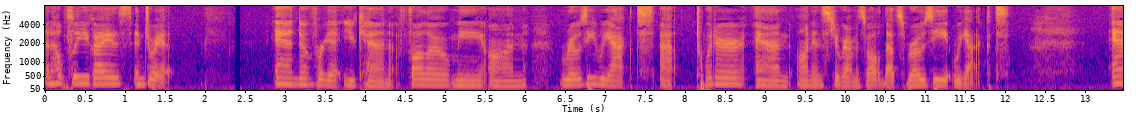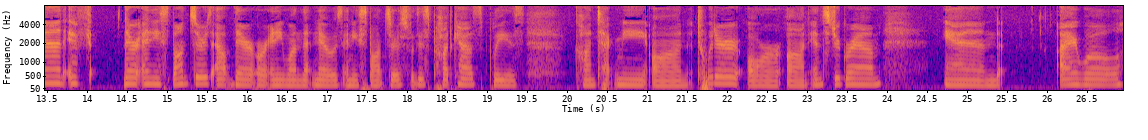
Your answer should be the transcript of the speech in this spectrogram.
and hopefully you guys enjoy it. And don't forget, you can follow me on Rosie Reacts at Twitter and on Instagram as well. That's Rosie Reacts. And if there are any sponsors out there or anyone that knows any sponsors for this podcast, please contact me on Twitter or on Instagram and I will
